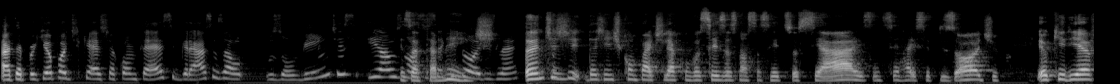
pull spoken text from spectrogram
Até porque o podcast acontece graças aos ouvintes e aos Exatamente. nossos seguidores, né? Antes de, da gente compartilhar com vocês as nossas redes sociais, encerrar esse episódio, eu queria.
